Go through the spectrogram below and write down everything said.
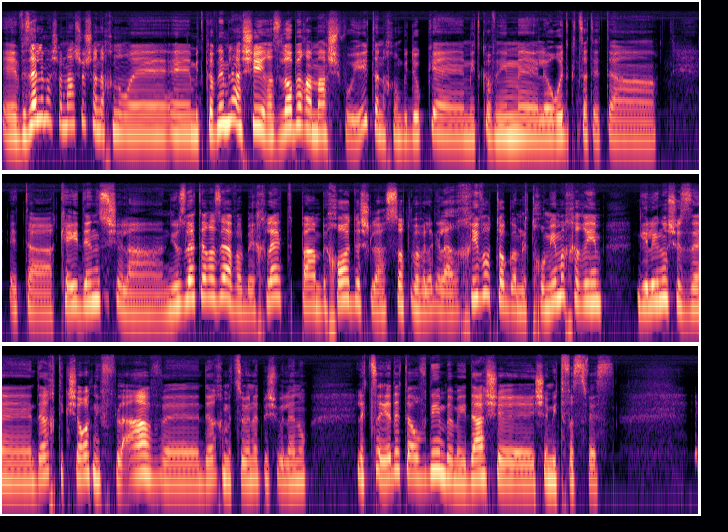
וזה למשל משהו שאנחנו מתכוונים להשאיר, אז לא ברמה שבועית, אנחנו בדיוק מתכוונים להוריד קצת את ה... את ה cadence של הניוזלטר הזה, אבל בהחלט פעם בחודש לעשות ולהרחיב אותו גם לתחומים אחרים. גילינו שזה דרך תקשורת נפלאה ודרך מצוינת בשבילנו לצייד את העובדים במידע ש, שמתפספס. Uh,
